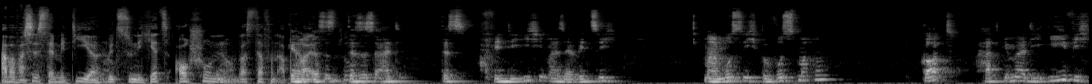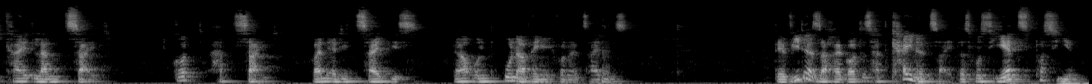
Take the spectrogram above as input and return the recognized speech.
Aber was ist denn mit dir? Genau. Willst du nicht jetzt auch schon genau. was davon abgreifen? Genau, das ist, das ist halt, das finde ich immer sehr witzig. Man muss sich bewusst machen, Gott hat immer die Ewigkeit lang Zeit. Gott hat Zeit, weil er die Zeit ist. Ja, und unabhängig von der Zeit hm. ist. Der Widersacher Gottes hat keine Zeit. Das muss jetzt passieren.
